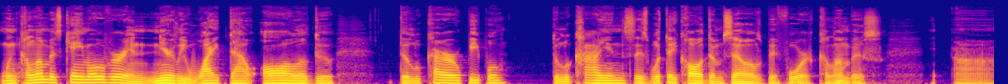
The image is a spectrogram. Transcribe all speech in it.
when Columbus came over and nearly wiped out all of the the Lucaro people the Lucayans is what they called themselves before Columbus. Uh,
